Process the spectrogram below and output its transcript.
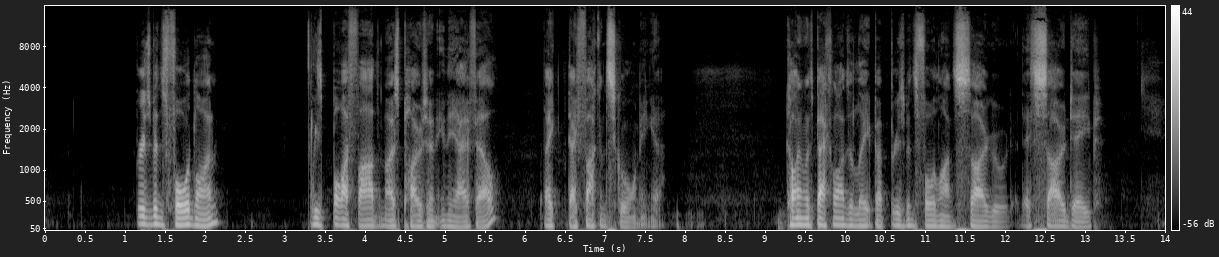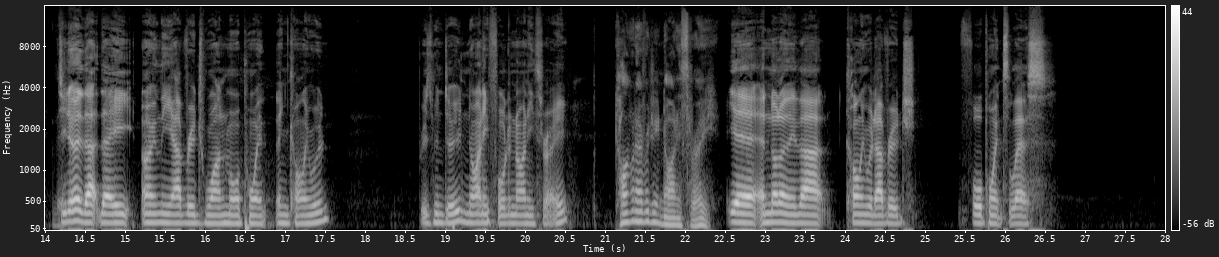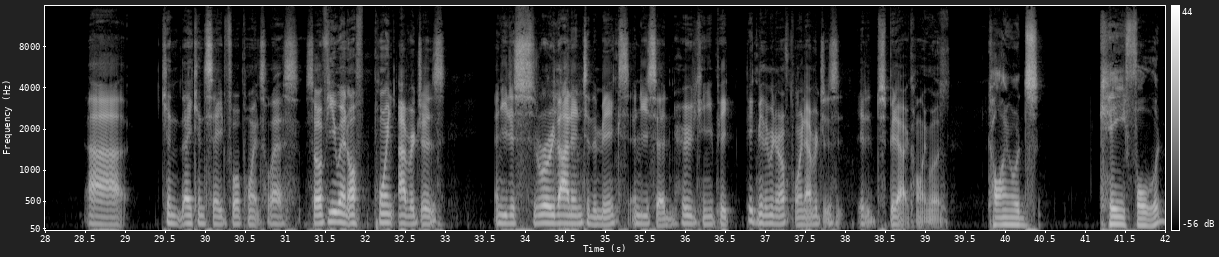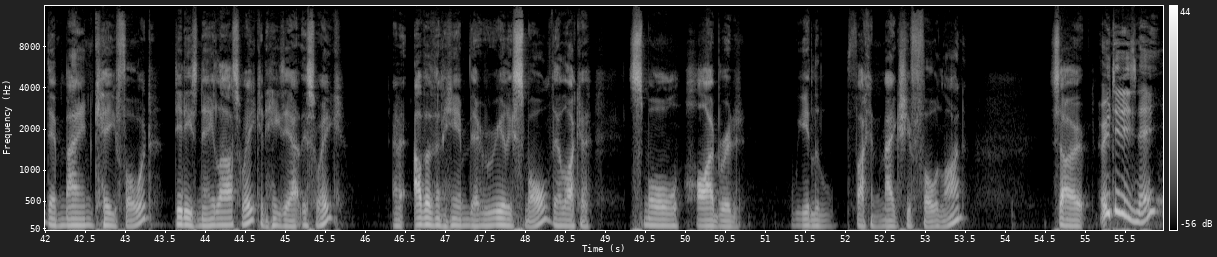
Brisbane's forward line is by far the most potent in the AFL. They they fucking score Minga. Collingwood's back line's elite, but Brisbane's forward line's so good. They're so deep. Do you know that they only average one more point than Collingwood? Brisbane do ninety four to ninety three. Collingwood averaging 93. Yeah, and not only that, Collingwood average four points less. Uh, can they concede four points less? So if you went off point averages, and you just threw that into the mix, and you said, "Who can you pick? Pick me the winner off point averages." It'd spit out Collingwood. Collingwood's key forward, their main key forward, did his knee last week and he's out this week. And other than him, they're really small. They're like a small hybrid, weird little fucking makeshift forward line. So Who did his knee?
